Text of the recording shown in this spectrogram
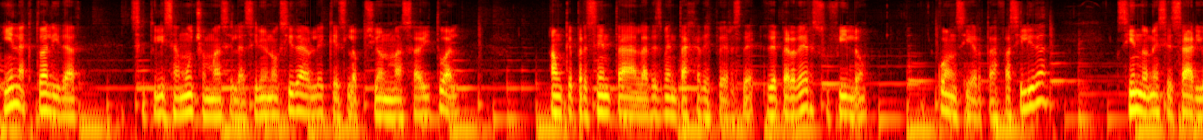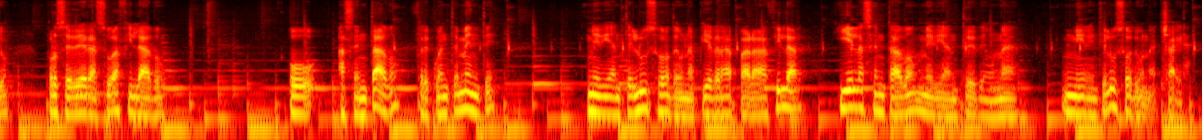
y en la actualidad se utiliza mucho más el acero inoxidable, que es la opción más habitual, aunque presenta la desventaja de, de perder su filo con cierta facilidad, siendo necesario proceder a su afilado o asentado frecuentemente mediante el uso de una piedra para afilar y el asentado mediante, mediante el uso de una chaira.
